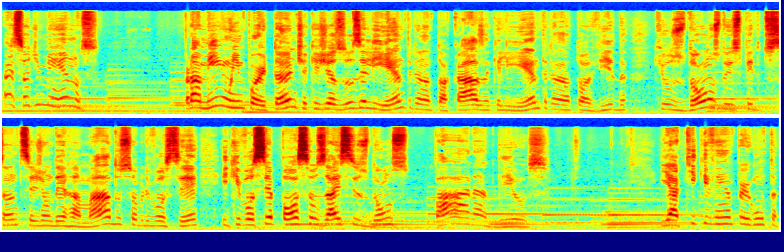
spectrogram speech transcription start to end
ah, isso é de menos. Para mim, o importante é que Jesus ele entre na tua casa, que ele entre na tua vida, que os dons do Espírito Santo sejam derramados sobre você e que você possa usar esses dons para Deus. E aqui que vem a pergunta:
